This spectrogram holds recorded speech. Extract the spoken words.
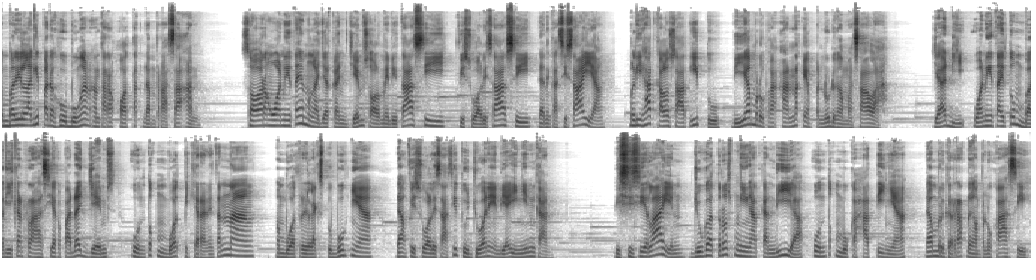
Kembali lagi pada hubungan antara otak dan perasaan. Seorang wanita yang mengajarkan James soal meditasi, visualisasi, dan kasih sayang, melihat kalau saat itu dia merupakan anak yang penuh dengan masalah jadi, wanita itu membagikan rahasia kepada James untuk membuat pikirannya tenang, membuat rileks tubuhnya, dan visualisasi tujuan yang dia inginkan. Di sisi lain, juga terus mengingatkan dia untuk membuka hatinya dan bergerak dengan penuh kasih.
